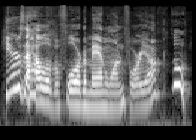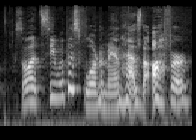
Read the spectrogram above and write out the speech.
Here's a hell of a Florida man one for you. Ooh. So let's see what this Florida man has to offer.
